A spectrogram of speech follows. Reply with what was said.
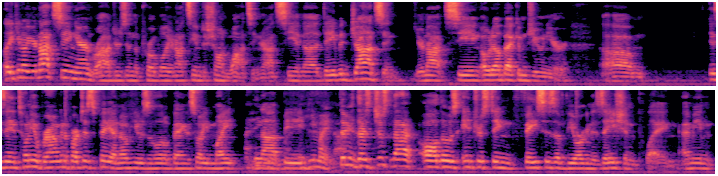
Like you know, you're not seeing Aaron Rodgers in the Pro Bowl. You're not seeing Deshaun Watson. You're not seeing uh, David Johnson. You're not seeing Odell Beckham Jr. Um, is Antonio Brown going to participate? I know he was a little banged, so he might not he, be. He might not. There, there's just not all those interesting faces of the organization playing. I mean,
